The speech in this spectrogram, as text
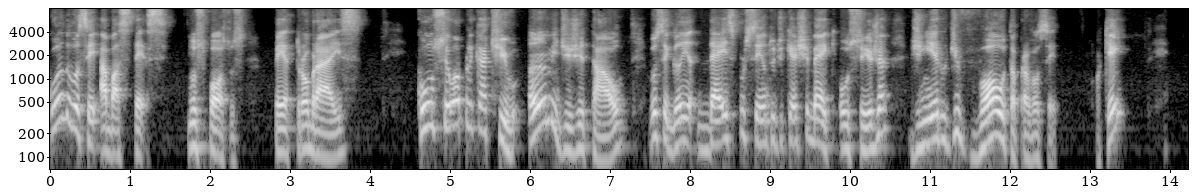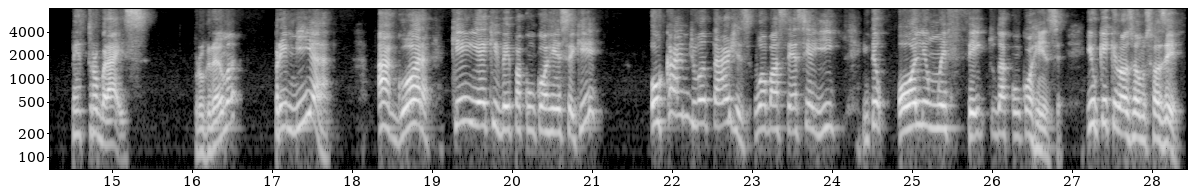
Quando você abastece nos postos Petrobras, com o seu aplicativo AME Digital, você ganha 10% de cashback, ou seja, dinheiro de volta para você, ok? Petrobras, programa premia. Agora, quem é que veio para a concorrência aqui? O KM de Vantagens, o Abastece Aí. Então, olha um efeito da concorrência. E o que, que nós vamos fazer?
